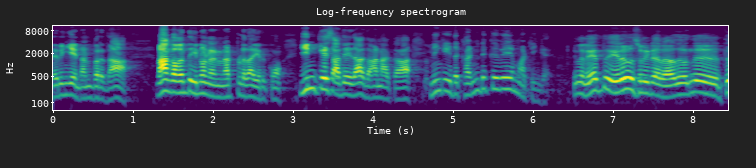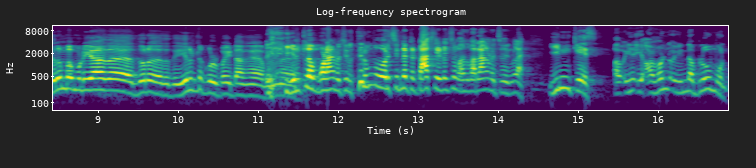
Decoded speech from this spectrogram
நெருங்கிய நண்பர் தான். நாங்கள் வந்து இன்னும் நட்பில் தான் இருக்கோம். இன்கேஸ் அதே ஏதாவது ஆனாக்கா நீங்கள் இதை கண்டுக்கவே மாட்டீங்க. இல்ல நேத்து இரவு சொல்லிட்டாரு. அது வந்து திரும்ப முடியாத தூர இருட்டுக்குள் போயிட்டாங்க இருட்டில் போனாங்கன்னு வச்சுக்கோங்க. திரும்ப ஒரு சின்ன டாஸ்க் எடுத்து வந்து வராங்கன்னு வச்சுக்கோங்களேன். இன்கேஸ் இந்த ப்ளூ மூன்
